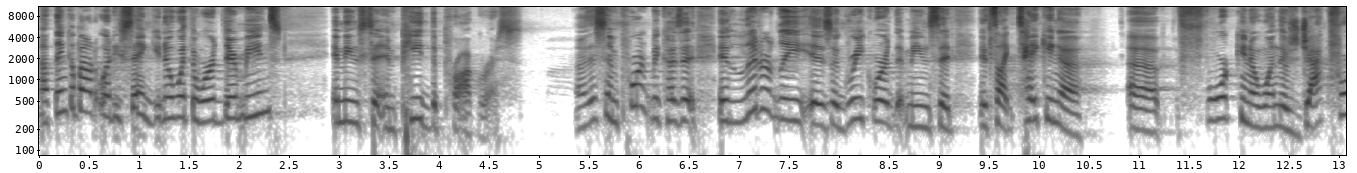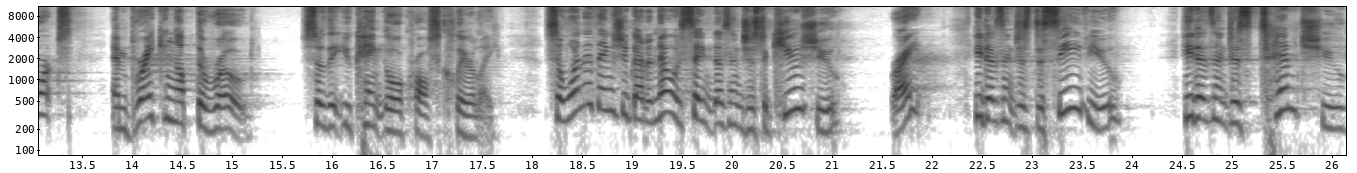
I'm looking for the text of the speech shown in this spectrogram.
Now, think about what he's saying. You know what the word there means? It means to impede the progress. Now, this is important because it, it literally is a Greek word that means that it's like taking a, a fork, you know, one of those jack forks, and breaking up the road so that you can't go across clearly. So, one of the things you've got to know is Satan doesn't just accuse you, right? He doesn't just deceive you, he doesn't just tempt you,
